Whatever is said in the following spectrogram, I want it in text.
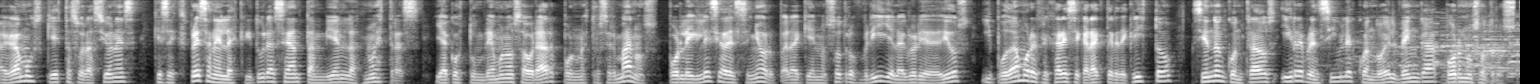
Hagamos que estas oraciones que se expresan en la Escritura sean también las nuestras, y acostumbrémonos a orar por nuestros hermanos, por la iglesia del Señor, para que en nosotros brille la gloria de Dios y podamos reflejar ese carácter de Cristo, siendo encontrados irreprensibles cuando Él venga por nosotros.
